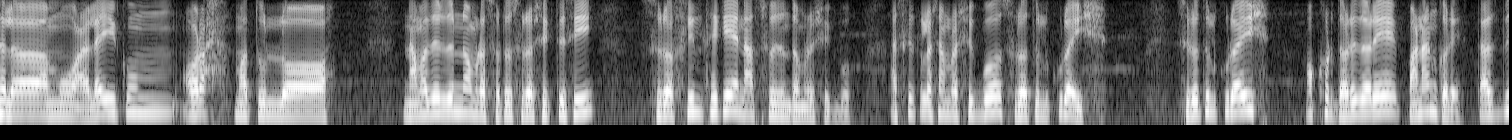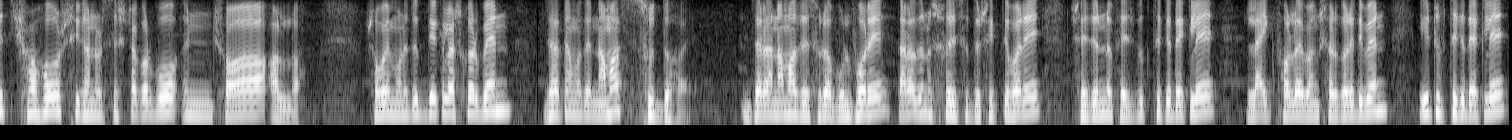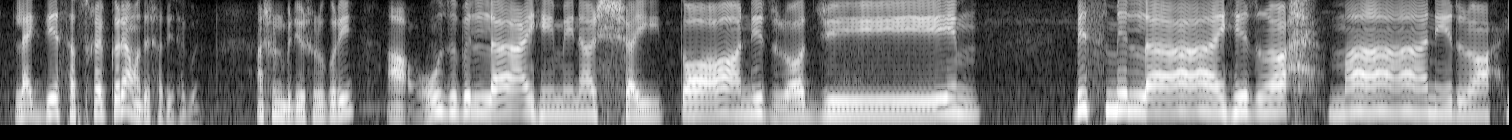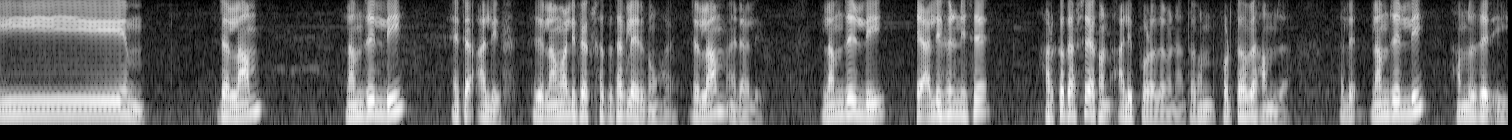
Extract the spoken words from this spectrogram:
আসসালামু আলাইকুম ওরহমাতুল্লাহ। নামাজের জন্য আমরা ছোট সুরা শিখতেছি। সুরা ফিল থেকে নাচ পর্যন্ত আমরা শিখব। আজকের ক্লাসে আমরা শিখব সুরাতুল কুরাইশ। সুরাতুল কুরাইশ অক্ষর ধরে ধরে বানান করে তাজবিদ সহ শেখানোর চেষ্টা করব ইনশা আল্লাহ সবাই মনোযোগ দিয়ে ক্লাস করবেন যাতে আমাদের নামাজ শুদ্ধ হয়। যারা নামাজে সুরা ভুল পড়ে, তারা যেন সহি শুদ্ধ শিখতে পারে। সেই জন্য ফেসবুক থেকে দেখলে লাইক ফলো এবং শেয়ার করে দিবেন। ইউটিউব থেকে দেখলে লাইক দিয়ে সাবস্ক্রাইব করে আমাদের সাথেই থাকবেন। আসুন ভিডিও শুরু করি। বিসমিল্লাহির রহিম। এটা লাম। লামজেল্লি এটা আলিফ। যে লাম, আলিফ একসাথে থাকলে এরকম হয়। এটা লাম, এটা আলিফ। লাম যে লি, এই আলিফের নিচে হারকত আসছে, এখন আলিফ পড়া যাবে না, তখন পড়তে হবে হামজা। তাহলে লামজেল্লি হামজাজের ই।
